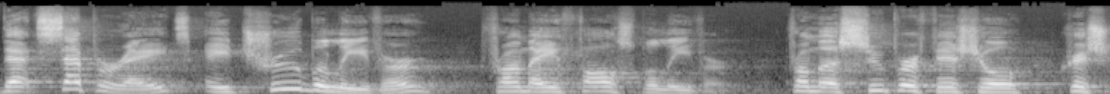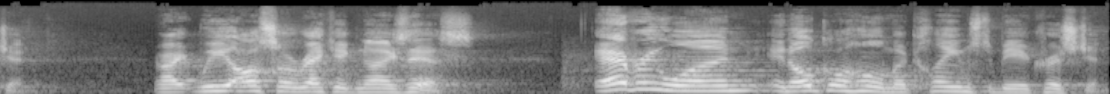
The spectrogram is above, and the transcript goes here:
that separates a true believer from a false believer, from a superficial Christian. Right? We also recognize this. Everyone in Oklahoma claims to be a Christian.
